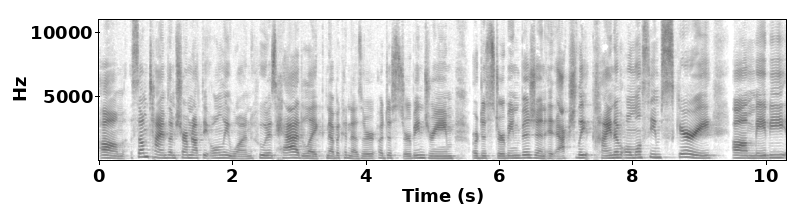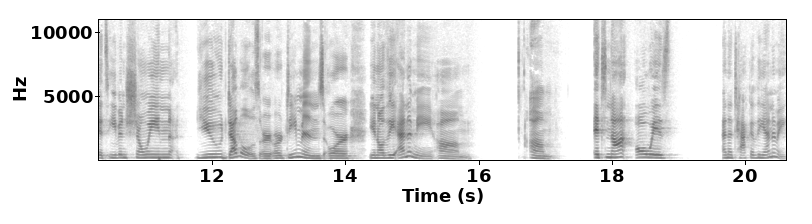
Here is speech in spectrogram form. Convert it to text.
Um, sometimes I'm sure I'm not the only one who has had like Nebuchadnezzar a disturbing dream or disturbing vision. It actually kind of almost seems scary. Um, maybe it's even showing you devils or, or demons or you know the enemy um, um, it's not always an attack of the enemy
